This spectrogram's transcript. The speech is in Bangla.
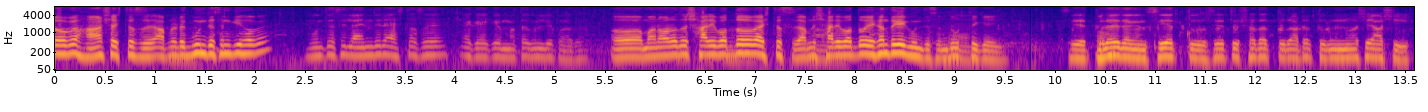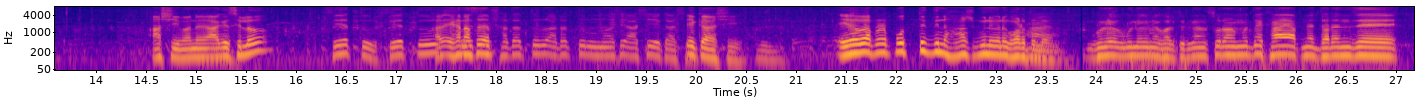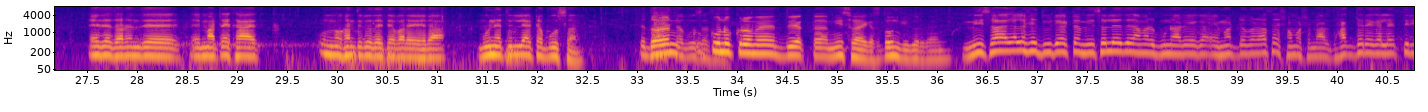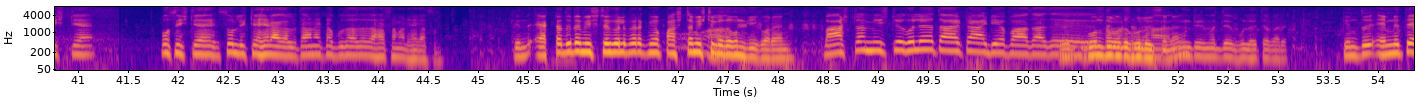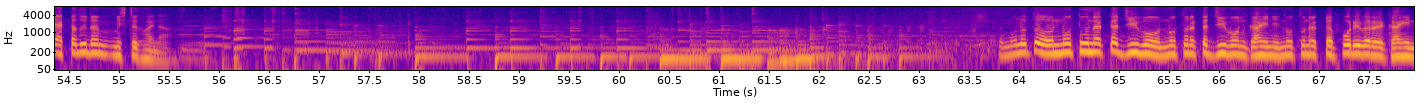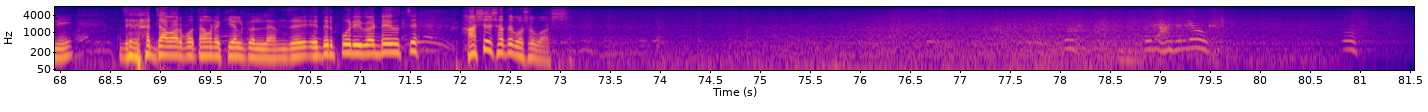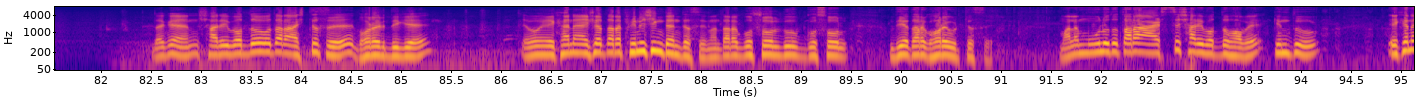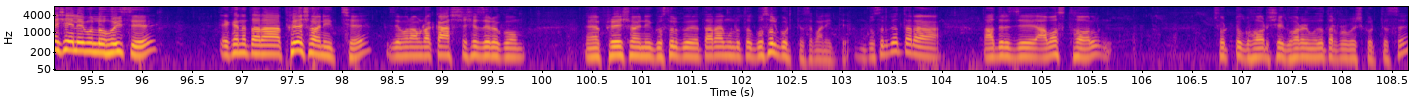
হবে হাঁস আসতেছে। আপনি এটা গুনতেছেন কি হবে গুনতেছি লাইন ধরে আসতেছে একে একে মাথা গুনলে পাওয়া যায়। ও মানে ওরা যে সারিবদ্ধভাবে আসতেছে আপনি সারিবদ্ধ এখান থেকেই গুনতেছেন দূর থেকেই। ছিয়াত্তরে দেখেন ছিয়াত্তর ছিয়াত্তর সাতাত্তর আটাত্তর উনআশি আশি। আশি মানে আগে ছিল? ছিয়াত্তর ছিয়াত্তর আর এখানে আছে- সাতাত্তর আটাত্তর উনআশি আশি একাশি। একাশি। এইভাবে আপনারা প্রত্যেক দিন হাঁস গুনে গুনে ঘর তোলেন? গুনে গুনে গুনে ঘর তুলি। কারণ চোরার মধ্যে খায় আপনি ধরেন যে এই যে ধরেন যে এই মাঠে খায় অন্যখান থেকে যেতে পারে এরা গুনে তুললে একটা বুঝ হয়। ধরেন কোনো ক্রমে দুই একটা মিস হয়ে গেছে তখন কি করবেন? মিস হয়ে গেলে সেই দুইটা একটা মিস হলে যে আমার গুনার এমার ডোবার আছে সমস্যা না আর ঝাঁক ধরে গেলে তিরিশটা পঁচিশটা চল্লিশটা হেরা গেল তখন একটা বোঝা যায় হাঁস আমার হেরাছে কিন্তু একটা দুটো মিস্টেক হলে পরে কিংবা পাঁচটা মিস্টেক হলে তখন কি করেন? পাঁচটা মিস্টেক হলে তা একটা আইডিয়া পাওয়া যায় যে গুনতির মধ্যে ভুল হয়েছে না? গুনতির মধ্যে ভুল হতে পারে। কিন্তু এমনিতে একটা দুইটা মিস্টেক হয় না। মূলত নতুন একটা জীবন, নতুন একটা জীবন কাহিনী, নতুন একটা পরিবারের কাহিনী, যেটা যাওয়ার পথে আমরা খেয়াল করলাম যে এদের পরিবারটাই হচ্ছে হাঁসের সাথে বসবাস। দেখেন সারিবদ্ধ তারা আসতেছে ঘরের দিকে, এবং এখানে এসে তারা ফিনিশিং টানতেছে মানে তারা গোসল ডুব গোসল দিয়ে তারা ঘরে উঠতেছে। মানে মূলত তারা আসছে সারিবদ্ধভাবে, কিন্তু এখানে সেই লেভেল হয়েছে এখানে তারা ফ্রেশ হয় নিচ্ছে যেমন আমরা কাজ শেষে যেরকম ফ্রেশ হয়নি, গোসল করে তারা মূলত গোসল করতেছে পানিতে। গোসল করে তারা তাদের যে আবাসস্থল, ছোট্ট ঘর, সে ঘরের মধ্যে তারা প্রবেশ করতেছে।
